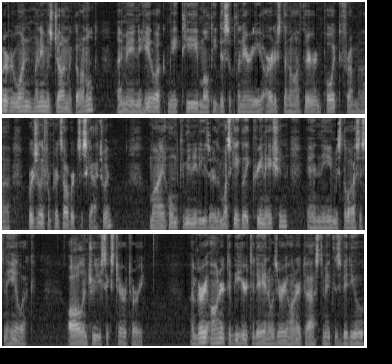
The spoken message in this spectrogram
everyone, my name is John McDonald. I'm a Nehiyawak Métis multidisciplinary artist and author and poet from uh, originally from Prince Albert, Saskatchewan. My home communities are the Muskeg Lake Cree Nation and the Mistawasis Nehiyawak, all in Treaty 6 territory. I'm very honored to be here today and I was very honored to ask to make this video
